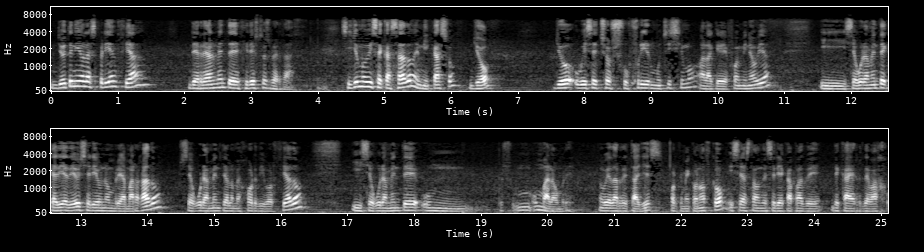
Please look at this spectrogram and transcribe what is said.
yo he tenido la experiencia de realmente decir esto es verdad. Si yo me hubiese casado, en mi caso, yo, yo hubiese hecho sufrir muchísimo a la que fue mi novia y seguramente que a día de hoy sería un hombre amargado, seguramente a lo mejor divorciado y seguramente un, pues un, mal hombre. No voy a dar detalles porque me conozco y sé hasta dónde sería capaz de, de caer debajo,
